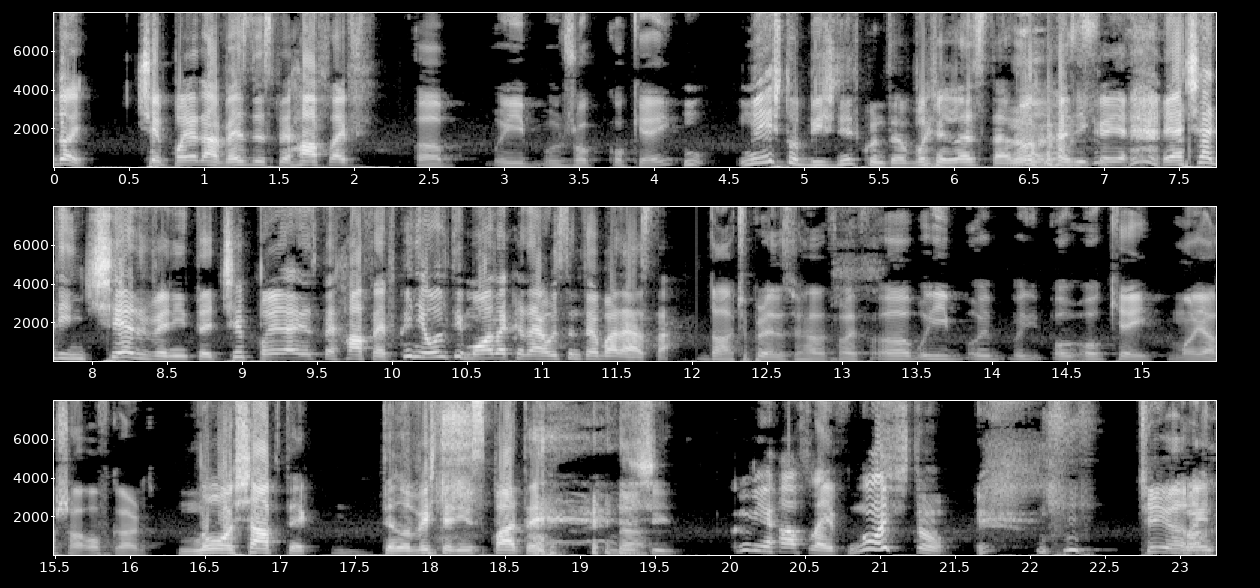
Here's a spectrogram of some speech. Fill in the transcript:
2. Ce părere aveți despre Half-Life? Uh, e un joc ok? Nu, nu ești obișnuit cu întrebările astea, nu? Nu. Adică e, e așa din cer venite. Ce părere ai despre Half-Life? Când e ultima oară când ai auzit întrebarea asta? Da, ce părere despre Half-Life? Uh, e, e, e, o- ok, mă ia așa, off guard. 97. Te lovește din spate. Da. și cum e Half-Life? Nu știu. Ce e ăla? mai,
